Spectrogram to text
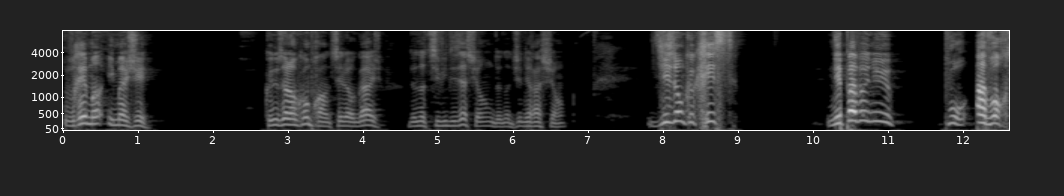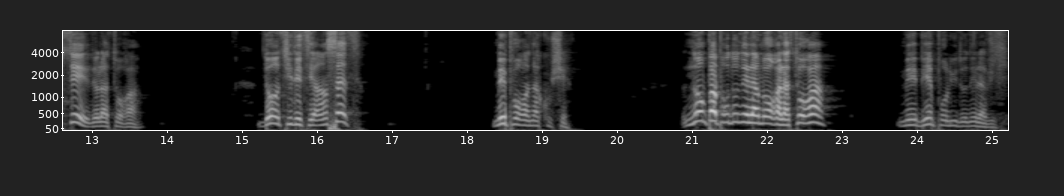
vraiment imagé, que nous allons comprendre. C'est le langage de notre civilisation, de notre génération. Disons que Christ n'est pas venu pour avorter de la Torah, dont il était enceinte, mais pour en accoucher. Non pas pour donner la mort à la Torah, mais bien pour lui donner la vie.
